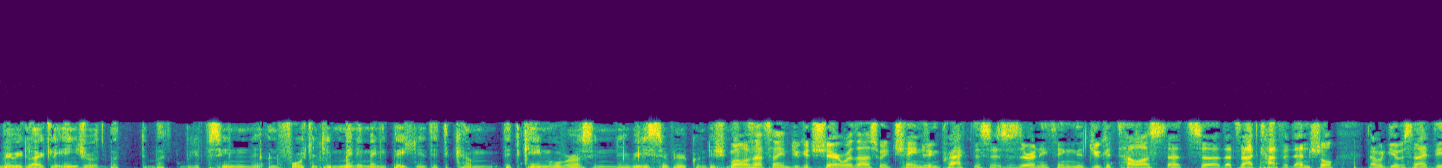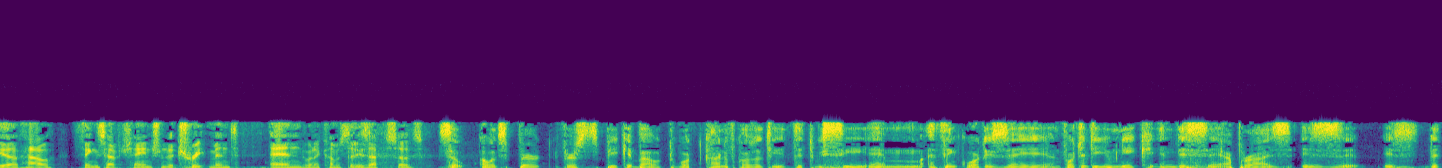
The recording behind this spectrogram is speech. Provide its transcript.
very lightly injured, but but we've seen unfortunately many many patients that come that came over us in a really severe condition. Well, is that something you could share with us? When changing practices, is there anything that you could tell us that's uh, that's not confidential that would give us an idea of how things have changed from the treatment end when it comes to these episodes? So I will first speak about what kind of causality that we see. Um, I think what is uh, unfortunately unique in this uh, uprising is uh, is that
